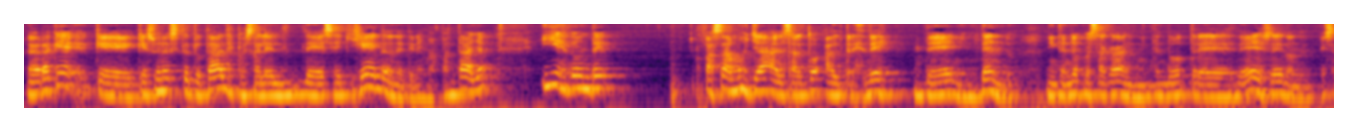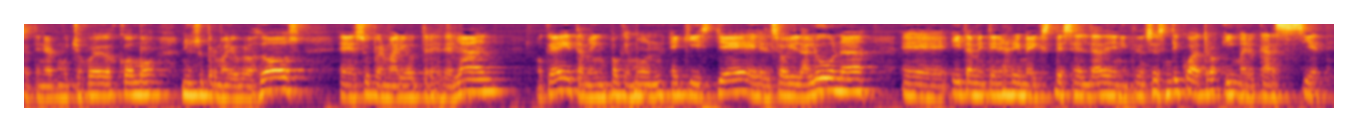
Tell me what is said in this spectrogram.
La verdad que, que, es un éxito total. Después sale el DSXL, donde tienes más pantalla. Y es donde pasamos ya al salto al 3D de Nintendo. Nintendo después saca el Nintendo 3DS, donde empieza a tener muchos juegos como New Super Mario Bros. 2, eh, Super Mario 3D Land, ¿ok? También Pokémon XY, El Sol y la Luna, eh, y también tienes remakes de Zelda de Nintendo 64 y Mario Kart 7.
